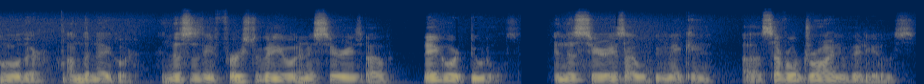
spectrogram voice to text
Hello there, I'm the Nagler, and this is the first video in a series of Nagler Doodles. In this series I will be making uh, several drawing videos,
